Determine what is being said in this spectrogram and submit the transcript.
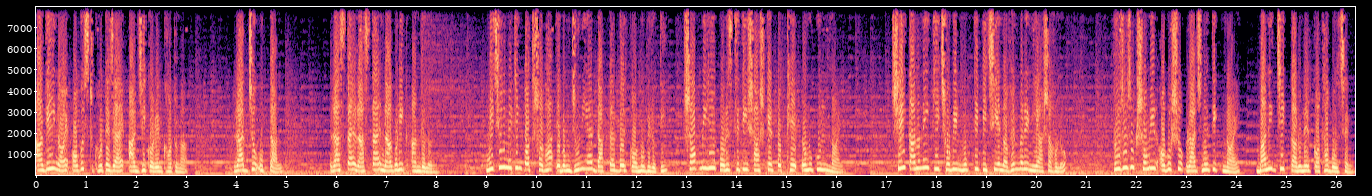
আগেই নয় অগস্ট ঘটে যায় আরজি করের ঘটনা। রাজ্য উত্তাল। রাস্তায় রাস্তায় নাগরিক আন্দোলন। মিছিল মিটিং পথসভা এবং জুনিয়র ডাক্তারদের কর্মবিরতি, সব মিলিয়ে পরিস্থিতি শাসকের পক্ষে অনুকূল নয়। সেই কারণেই কি ছবির মুক্তি পিছিয়ে নভেম্বরে নিয়ে আসা হলো? প্রযোজক সমীর অবশ্য রাজনৈতিক নয়, বাণিজ্যিক কারণের কথা বলছেন।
